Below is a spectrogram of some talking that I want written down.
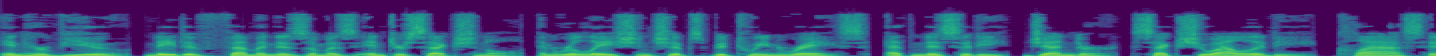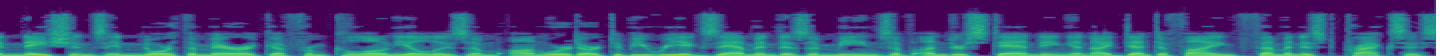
In her view, Native feminism is intersectional, and relationships between race, ethnicity, gender, sexuality, class, and nations in North America from colonialism onward are to be re examined as a means of understanding and identifying feminist praxis.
